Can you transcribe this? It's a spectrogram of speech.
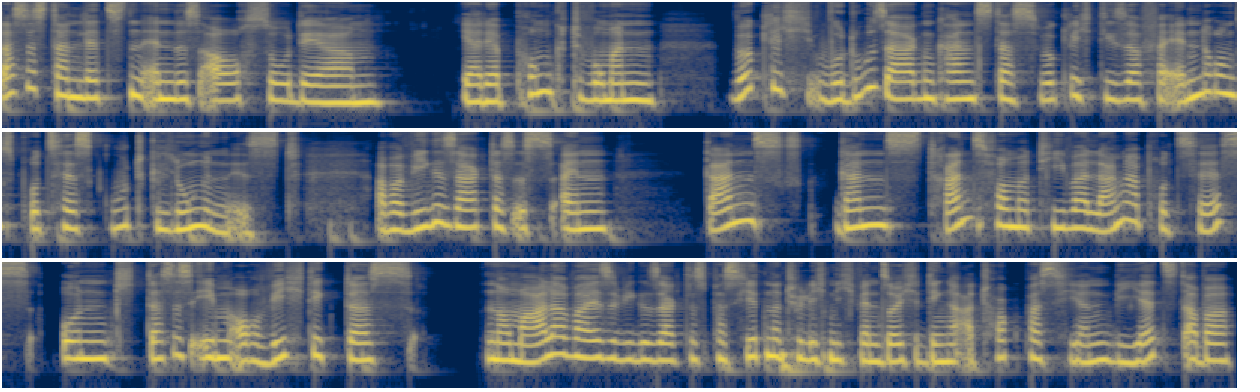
das ist dann letzten Endes auch so der, ja, der Punkt, wo man wirklich, wo du sagen kannst, dass wirklich dieser Veränderungsprozess gut gelungen ist. Aber wie gesagt, das ist ein ganz, ganz transformativer, langer Prozess. Und das ist eben auch wichtig, dass normalerweise, wie gesagt, das passiert natürlich nicht, wenn solche Dinge ad hoc passieren wie jetzt, aber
